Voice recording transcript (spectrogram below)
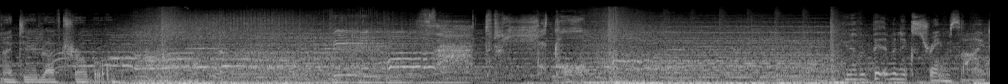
I do love trouble. You have a bit of an extreme side.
